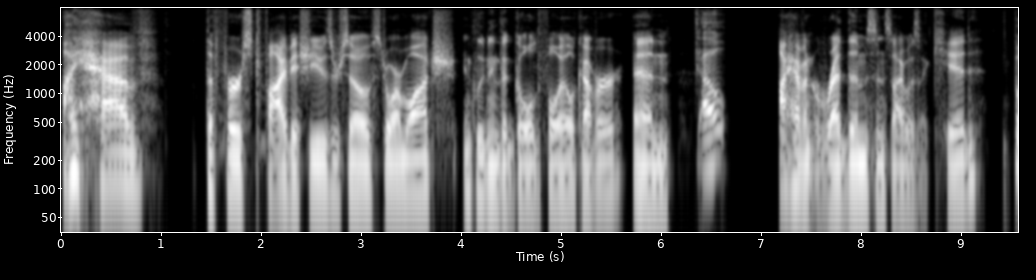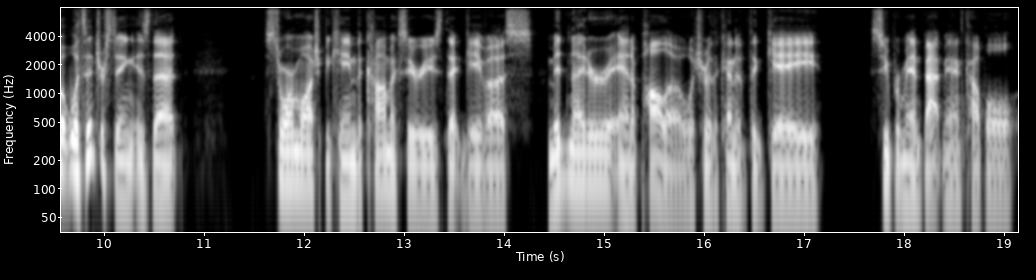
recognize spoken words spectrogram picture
I have the first five issues or so of Stormwatch, including the gold foil cover, and Oh, I haven't read them since I was a kid. But what's interesting is that Stormwatch became the comic series that gave us Midnighter and Apollo, which are the kind of the gay Superman Batman couple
